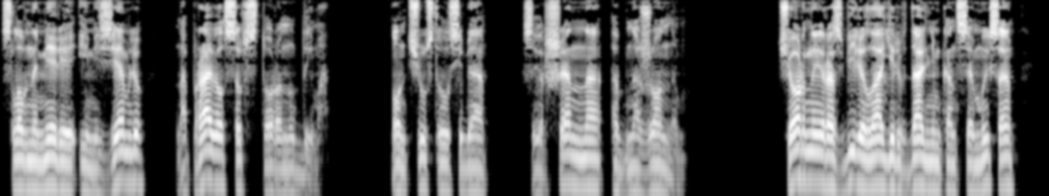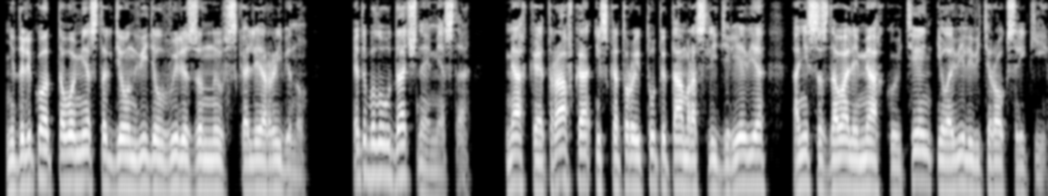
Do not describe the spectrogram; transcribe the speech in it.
словно меряя ими землю, направился в сторону дыма. Он чувствовал себя совершенно обнаженным. Черные разбили лагерь в дальнем конце мыса, недалеко от того места, где он видел вырезанную в скале рыбину. Это было удачное место. Мягкая травка, из которой тут и там росли деревья, они создавали мягкую тень и ловили ветерок с реки.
